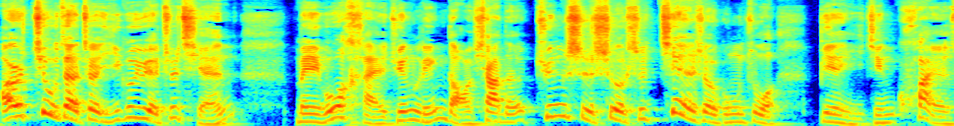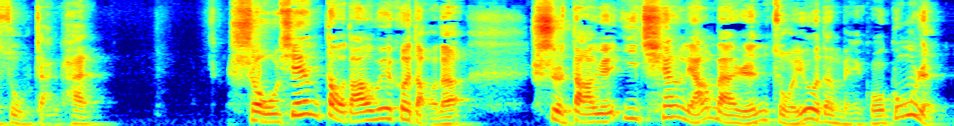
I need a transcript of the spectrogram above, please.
而就在这一个月之前，美国海军领导下的军事设施建设工作便已经快速展开。首先到达威克岛的是大约一千两百人左右的美国工人。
